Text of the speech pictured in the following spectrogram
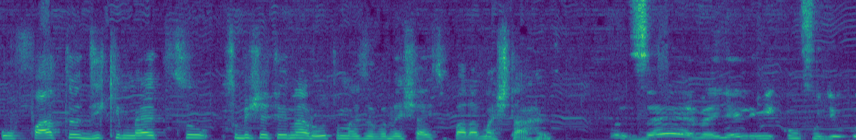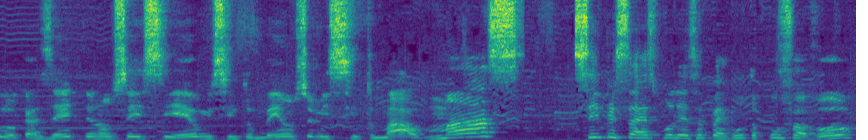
o fato de que Metsu substitui Naruto, mas eu vou deixar isso para mais tarde. Pois é, velho, ele me confundiu com o Lucas Eito, eu não sei se eu me sinto bem ou se eu me sinto mal, mas se precisar responder essa pergunta, por favor,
